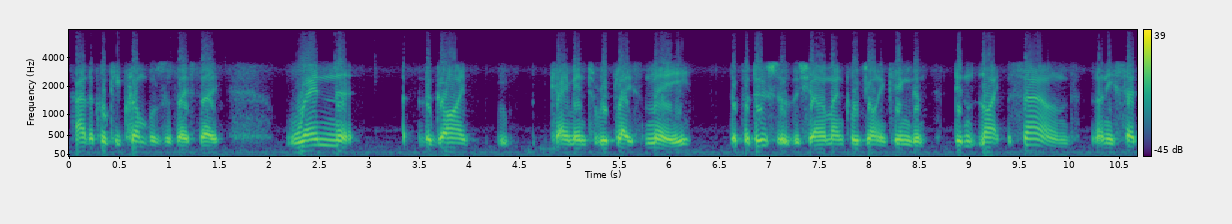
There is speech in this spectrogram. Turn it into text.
how the cookie crumbles, as they say. When the guy came in to replace me, the producer of the show, a man called Johnny Kingdon, didn't like the sound, and he said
